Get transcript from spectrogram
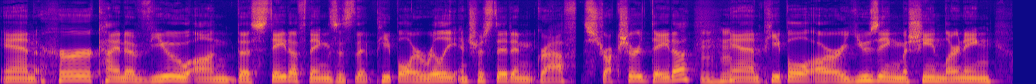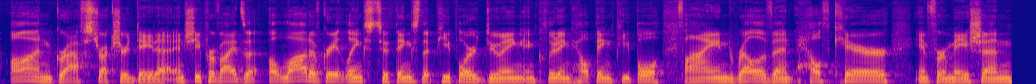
And her kind of view on the state of things is that people are really interested in graph structured data mm-hmm. and people are using machine learning on graph structured data. And she provides a, a, lot of great links to things that people are doing, including helping people find relevant healthcare information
